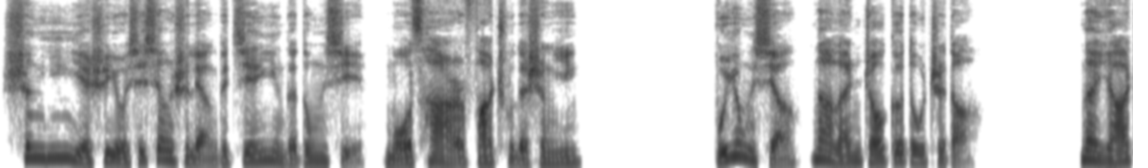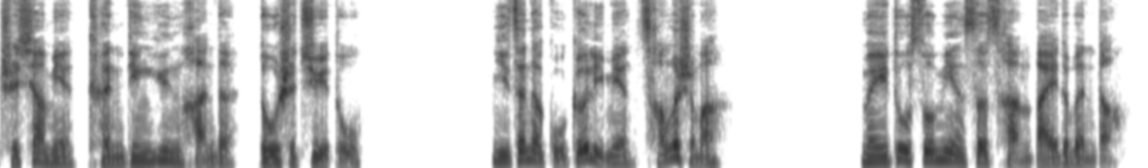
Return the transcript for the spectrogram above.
声音也是有些像是两个坚硬的东西摩擦而发出的声音。不用想，纳兰朝歌都知道，那牙齿下面肯定蕴含的都是剧毒。你在那骨骼里面藏了什么？美杜莎面色惨白的问道。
